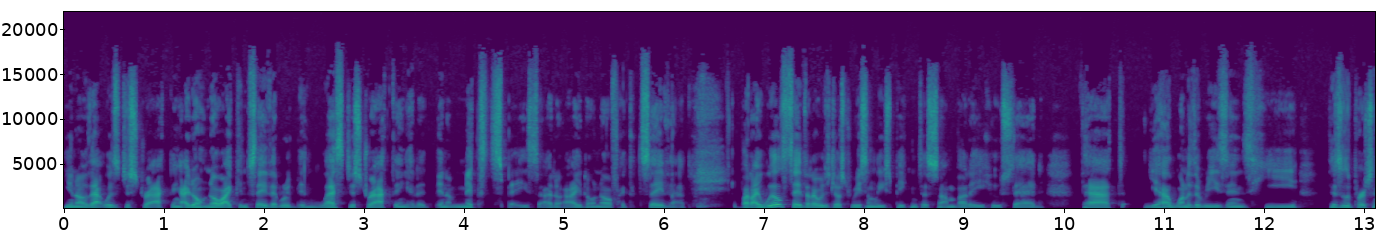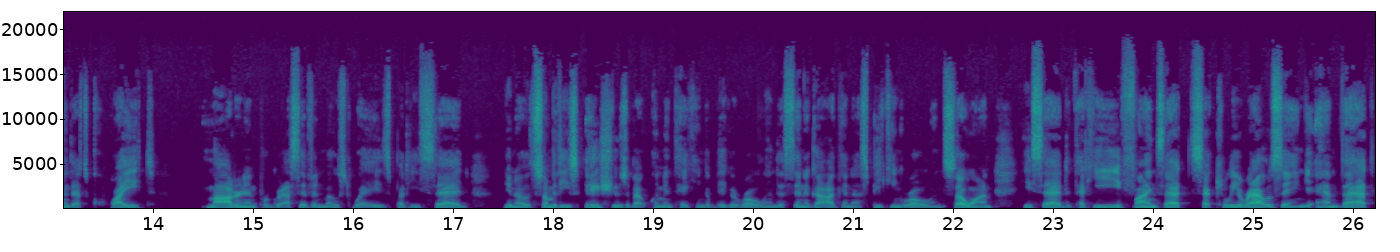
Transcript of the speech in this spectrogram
you know, that was distracting. I don't know. I can say that would have been less distracting had it been a mixed space. I don't, I don't know if I could say that. But I will say that I was just recently speaking to somebody who said that, yeah, one of the reasons he this is a person that's quite modern and progressive in most ways, but he said you know, some of these issues about women taking a bigger role in the synagogue and a speaking role and so on, he said that he finds that sexually arousing and that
